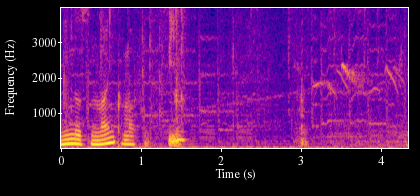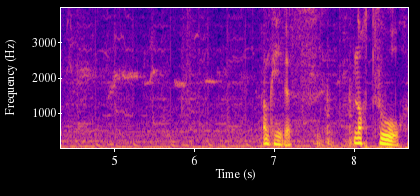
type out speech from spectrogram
Minus 9,57. Okay, das ist noch zu hoch.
